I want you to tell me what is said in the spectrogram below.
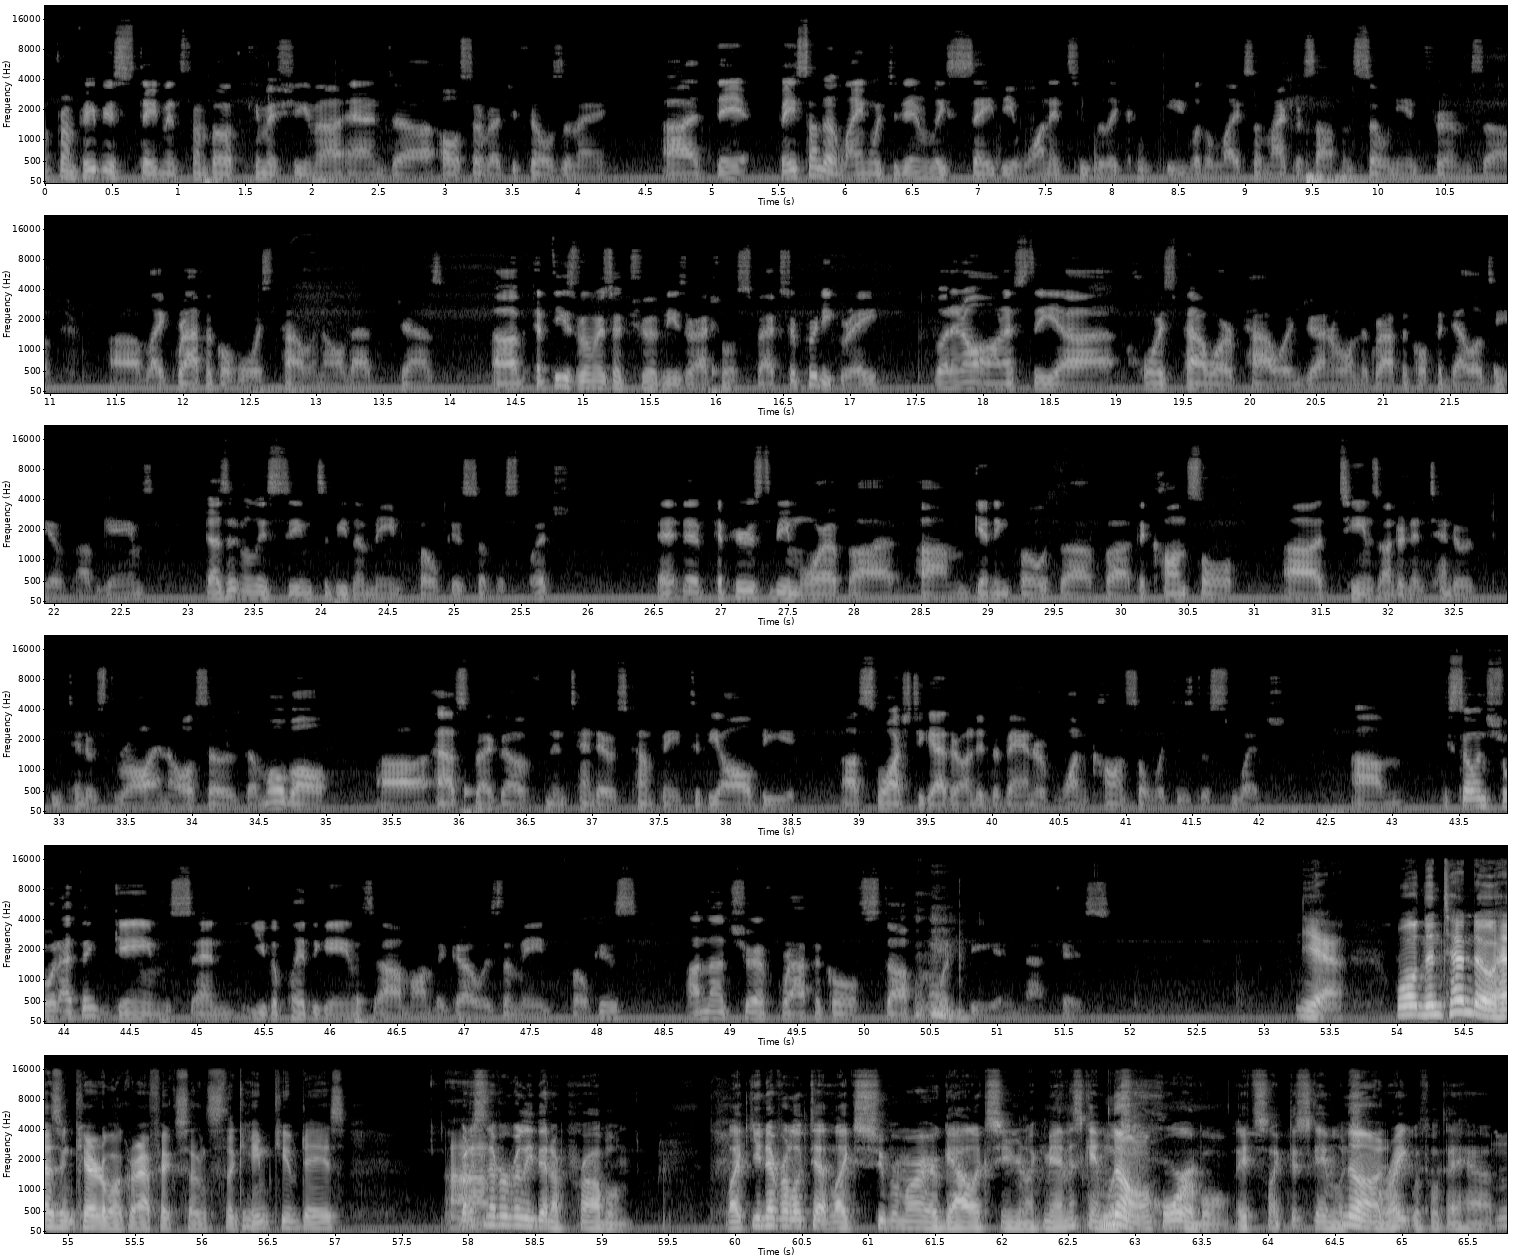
From previous statements from both Kimishima and uh, also Reggie Fils-Aimé, uh, they based on their language, they didn't really say they wanted to really compete with the likes of Microsoft and Sony in terms of uh, like graphical horsepower and all that jazz. Uh, if these rumors are true, if these are actual specs, they're pretty great. But in all honesty, uh, horsepower, power in general, and the graphical fidelity of, of games doesn't really seem to be the main focus of the Switch. It, it appears to be more of uh, um, getting both of uh, the console uh, teams under Nintendo Nintendo's thrall and also the mobile uh, aspect of Nintendo's company to be all be uh, swashed together under the banner of one console, which is the Switch. Um, so in short, I think games and you could play the games um, on the go is the main focus. I'm not sure if graphical stuff would be in that case. Yeah. Well, Nintendo hasn't cared about graphics since the GameCube days. but it's Um, never really been a problem. Like you never looked at like Super Mario Galaxy and you're like, man, this game looks No. horrible. It's like this game looks No. great with what they have.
